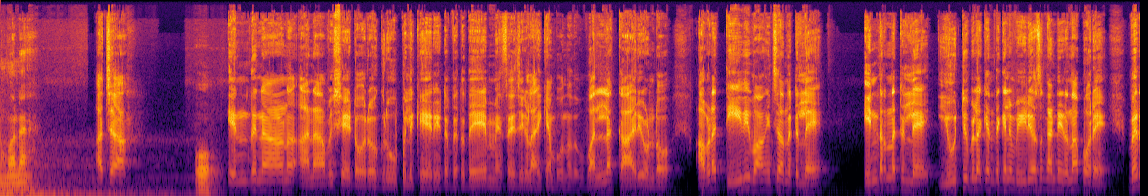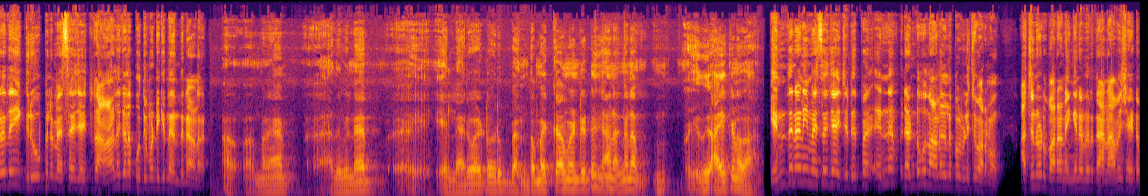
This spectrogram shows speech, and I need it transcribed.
മോനെ. അച്ഛാ ഓ. എന്തിനാണ് അനാവശ്യമായിട്ട് ഓരോ ഗ്രൂപ്പിൽ കയറിയിട്ട് വെറുതെ മെസ്സേജുകൾ അയക്കാൻ പോകുന്നത്? വല്ല കാര്യമുണ്ടോ? അവിടെ ടി വി വാങ്ങിച്ചു തന്നിട്ടില്ലേ? ഇന്റർനെറ്റ് ഇല്ലേ യൂട്യൂബിലൊക്കെ എന്തെങ്കിലും വീഡിയോസും കണ്ടിരുന്നാ പോരെ. വെറുതെ ഈ ഗ്രൂപ്പിൽ മെസ്സേജ് അയച്ചിട്ട് ആളുകളെ ബുദ്ധിമുട്ടിക്കുന്നത് എന്തിനാണ്? അങ്ങനെ അത് പിന്നെ എല്ലാവരുമായിട്ട് ഒരു ബന്ധം വെക്കാൻ വേണ്ടിയിട്ട് ഞാൻ അങ്ങനെ ഇത് അയക്കണതാ. എന്തിനാണ് ഈ മെസ്സേജ് അയച്ചിട്ട്? ഇപ്പൊ എന്നെ രണ്ടു മൂന്ന് ആളുകൾ ഇപ്പൊ വിളിച്ചു പറഞ്ഞു. അച്ഛനോട് പറയണം ഇങ്ങനെ വെറുതെ അനാവശ്യമായിട്ട്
